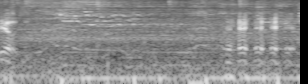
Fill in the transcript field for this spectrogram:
Deus.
